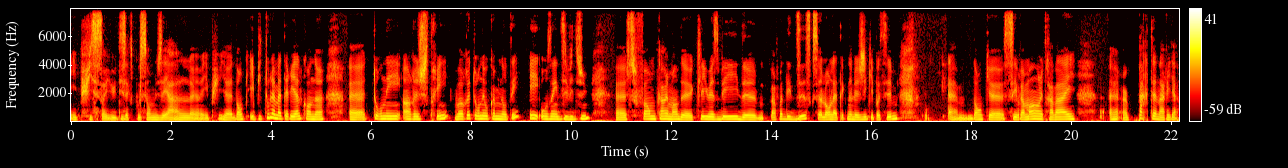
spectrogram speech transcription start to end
Et puis c'est ça, il y a eu des expositions muséales euh, et puis euh, donc et puis tout le matériel qu'on a euh, tourné, enregistré va retourner aux communautés et aux individus sous forme carrément de clés USB, de parfois des disques selon la technologie qui est possible. donc c'est vraiment un travail, un partenariat,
